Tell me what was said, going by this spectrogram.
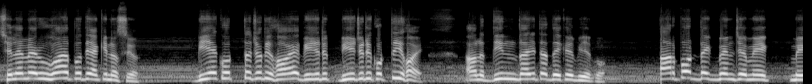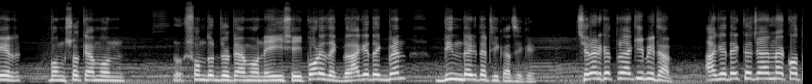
ছেলে মেয়ের উভয়ের প্রতি একই নসিও বিয়ে করতে যদি হয়, বিয়ে যদি বিয়ে যদি করতেই হয়, তাহলে দিনদারিতা দেখে বিয়ে কর। তারপর দেখবেন যে মেয়ে মেয়ের বংশ কেমন। সৌন্দর্য কেমন এই, সেই, পরে দেখবেন, আগে দেখবেন দিনদারিতা ঠিক আছে কি ছেলের ক্ষেত্রে একই বিধান, আগে দেখতে চান না কত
